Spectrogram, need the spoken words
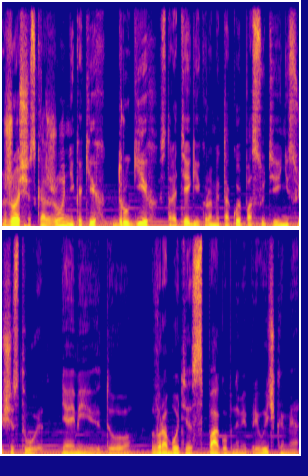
жестче скажу, никаких других стратегий, кроме такой, по сути, и не существует. Я имею в виду в работе с пагубными привычками.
